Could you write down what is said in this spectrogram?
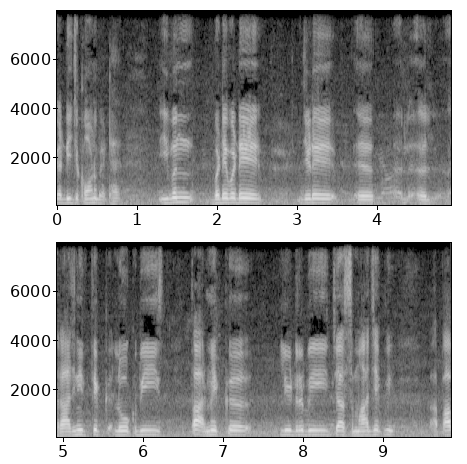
ਗੱਡੀ 'ਚ ਕੌਣ ਬੈਠਾ ਹੈ? ਈਵਨ ਵੱਡੇ ਵੱਡੇ ਜਿਹੜੇ ਰਾਜਨੀਤਿਕ ਲੋਕ ਵੀ ਧਾਰਮਿਕ ਲੀਡਰ ਵੀ ਜਾਂ ਸਮਾਜਿਕ ਵੀ ਆਪਾਂ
